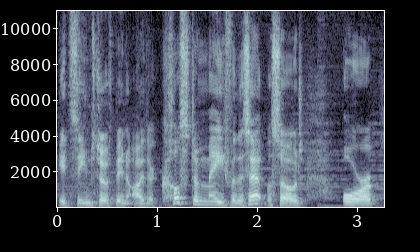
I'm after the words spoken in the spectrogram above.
It seems to have been either custom made for this episode or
